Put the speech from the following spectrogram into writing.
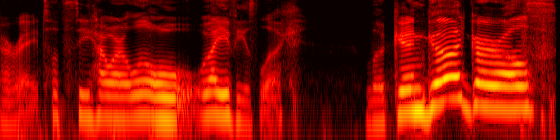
All right, let's see how our little wavies look. Looking good, girls.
